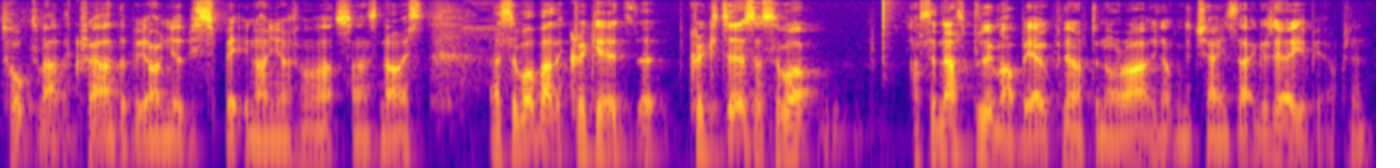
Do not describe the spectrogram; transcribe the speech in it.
talked about the crowd, that'll be on you, they'll be spitting on you. I thought, oh, that sounds nice. I said, what about the cricket, uh, cricketers? I said, well, I said, that's presume I'll be opening. I've done all right. You're not going to change that. He goes, yeah, you'll be opening.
